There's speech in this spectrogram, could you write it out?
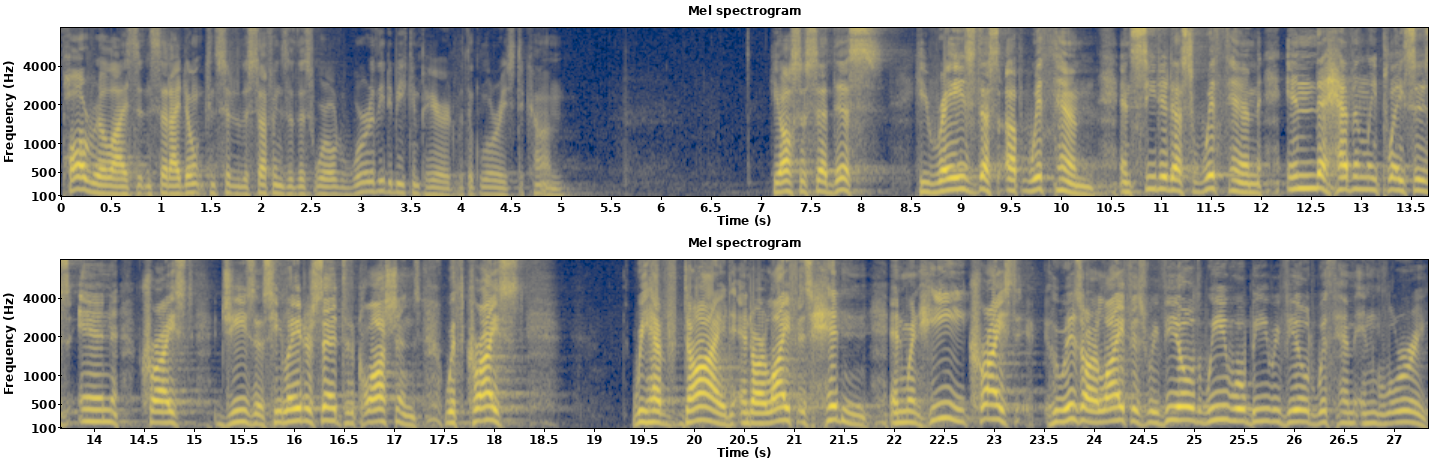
Paul realized it and said, I don't consider the sufferings of this world worthy to be compared with the glories to come. He also said this He raised us up with him and seated us with him in the heavenly places in Christ Jesus. He later said to the Colossians, With Christ, we have died and our life is hidden. And when He, Christ, who is our life, is revealed, we will be revealed with Him in glory.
